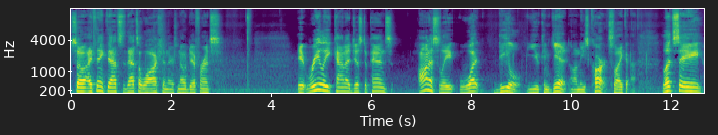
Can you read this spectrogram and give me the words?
So I think that's that's a wash and there's no difference. It really kind of just depends honestly what deal you can get on these carts. Like let's say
